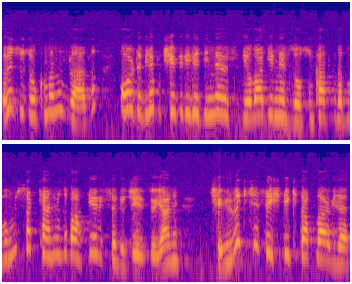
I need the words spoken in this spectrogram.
ön sözü okumanız lazım. Orada bile bu çeviriyle dinler arası diyorlar bir nebze olsun katkıda bulunmuşsak kendimizi bahtiyar hissedeceğiz diyor. Yani çevirmek için seçtiği kitaplar bile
